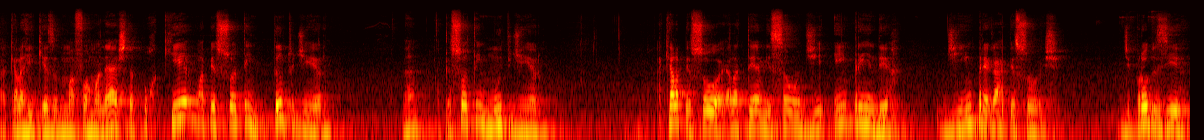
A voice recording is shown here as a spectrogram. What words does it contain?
aquela riqueza de uma forma honesta, por que uma pessoa tem tanto dinheiro? Né? A pessoa tem muito dinheiro. Aquela pessoa ela tem a missão de empreender, de empregar pessoas, de produzir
